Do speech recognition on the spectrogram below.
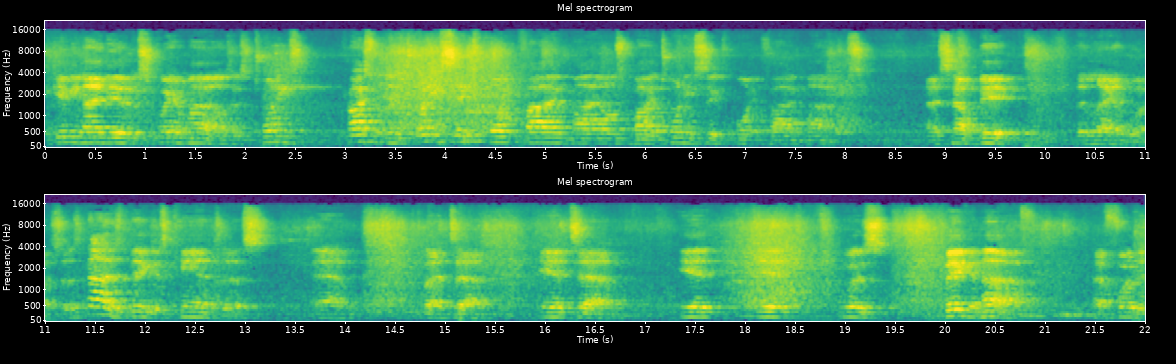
to give you an idea of the square miles, is 20, approximately 26.5 miles by 26.5 miles. That's how big the land was. So it's not as big as Kansas, um, but uh, it, uh, it, it was big enough uh, for the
